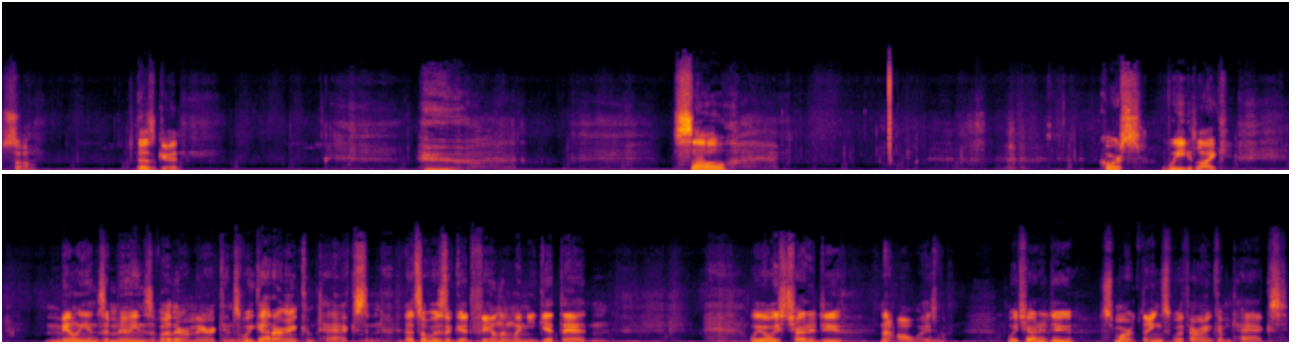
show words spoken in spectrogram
so that was good. Whew. So, of course, we, like millions and millions of other Americans, we got our income tax, and that's always a good feeling when you get that. And we always try to do not always but we try to do smart things with our income tax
